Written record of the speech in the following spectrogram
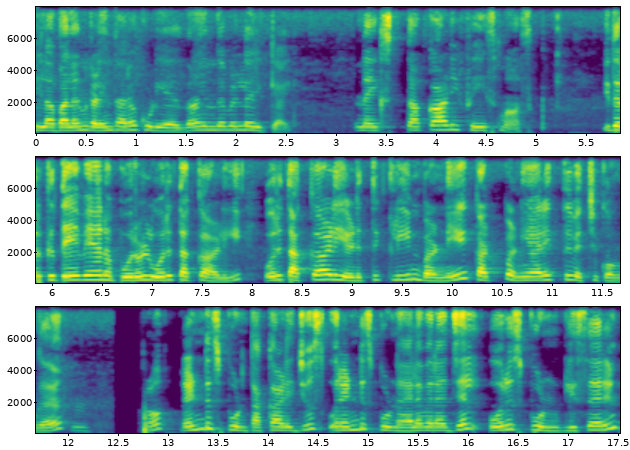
எல்லா பலன்களையும் தரக்கூடியது தான் இந்த வெள்ளரிக்காய். நெக்ஸ்ட் தக்காளி ஃபேஸ் மாஸ்க் இதற்கு தேவையான பொருள் ஒரு தக்காளி. ஒரு தக்காளி எடுத்து க்ளீன் பண்ணி கட் பண்ணி அரைத்து வச்சுக்கோங்க. அப்புறம் ரெண்டு ஸ்பூன் தக்காளி ஜூஸ் ரெண்டு ஸ்பூன் அலவரா ஜெல் ஒரு ஸ்பூன் கிளிசரின்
